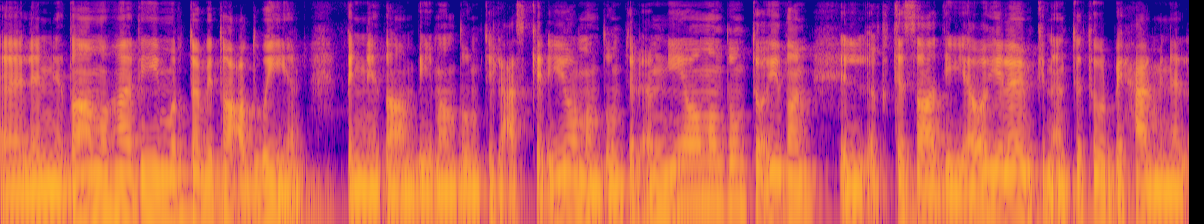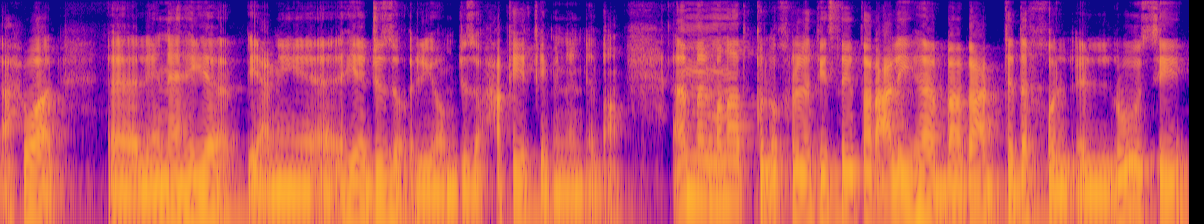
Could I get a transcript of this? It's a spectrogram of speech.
للنظام وهذه مرتبطة عضويا بالنظام بمنظومته العسكرية ومنظومته الأمنية ومنظومته أيضا الاقتصادية وهي لا يمكن أن تثور بحال من الأحوال. لأنها هي يعني آه، هي جزء اليوم جزء حقيقي من النظام. أما المناطق الأخرى التي سيطر عليها بعد التدخل الروسي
